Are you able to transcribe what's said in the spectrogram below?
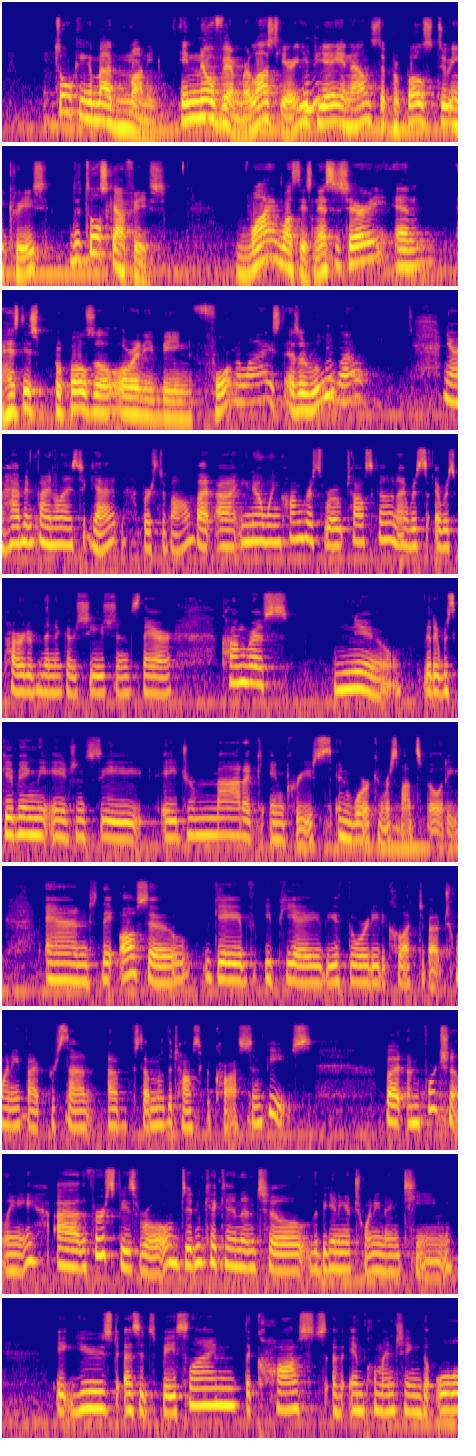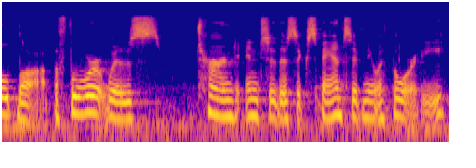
Talking about money, in November last year, EPA mm -hmm. announced a proposal to increase the TSCA fees. Why was this necessary and has this proposal already been formalized as a rule mm -hmm. now? No, haven't finalized it yet, first of all. But uh, you know, when Congress wrote TSCA, and I was I was part of the negotiations there, Congress knew that it was giving the agency a dramatic increase in work and responsibility. And they also gave EPA the authority to collect about 25% of some of the TSCA costs and fees. But unfortunately, uh, the first fees rule didn't kick in until the beginning of 2019. It used as its baseline the costs of implementing the old law before it was turned into this expansive new authority.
